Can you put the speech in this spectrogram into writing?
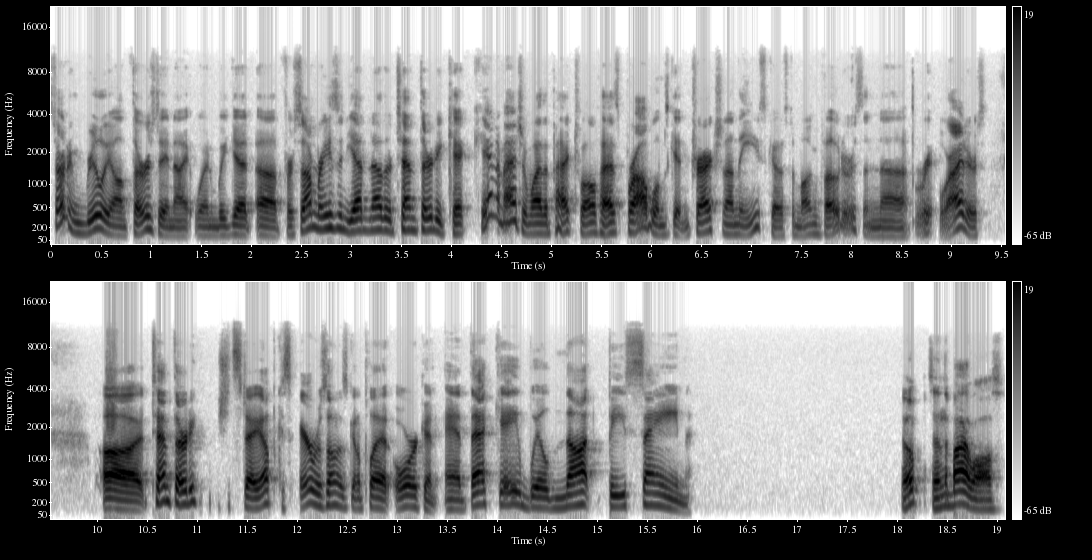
starting really on Thursday night when we get uh, for some reason yet another 10:30 kick. Can't imagine why the Pac-12 has problems getting traction on the East Coast among voters and uh, ri- writers. Uh, 10:30 should stay up because Arizona is going to play at Oregon, and that game will not be sane. nope, it's in the bylaws.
